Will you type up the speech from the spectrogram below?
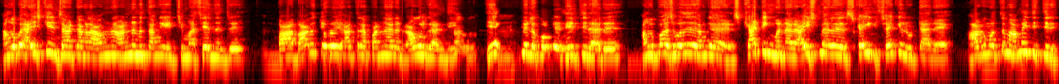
அங்க போய் ஐஸ்கிரீம் சாப்பிட்டாங்களா? அவனு அண்ணனும் தங்கைச்சுமா சேர்ந்துட்டு பா- பாரத் ஜோடோ யாத்திரா பண்ணாரு ராகுல் காந்தி. ஏன் காஷ்மீர்ல கொண்டு நிறுத்தினாரு. அங்க பேசும்போது அங்க ஸ்கேட்டிங் பண்ணாரு. ஐஸ் மேல ஸ்கை சைக்கிள் விட்டாரு. ஆக மொத்தம் அமைதி திரு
